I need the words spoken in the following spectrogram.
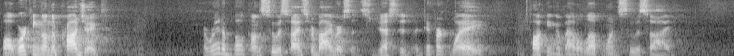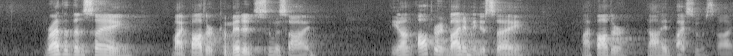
While working on the project, I read a book on suicide survivors that suggested a different way of talking about a loved one's suicide. Rather than saying, My father committed suicide, the author invited me to say, My father died by suicide.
